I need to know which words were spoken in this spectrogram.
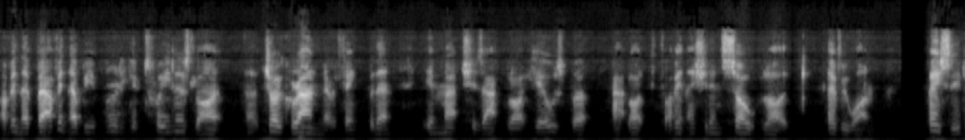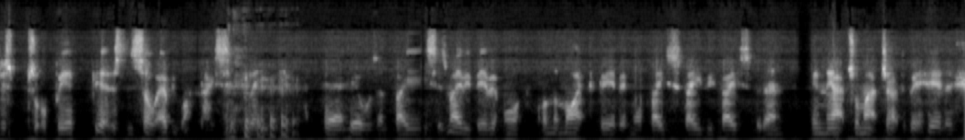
I think they're. be- I think they'll be really good tweeners, like uh, joke around and everything. But then in matches, act like heels, but act like I think they should insult like everyone. Basically, just sort of be a, yeah, just insult everyone basically. yeah, heels and faces. Maybe be a bit more on the mic, be a bit more face, baby face. But then in the actual match, act a bit heelish.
